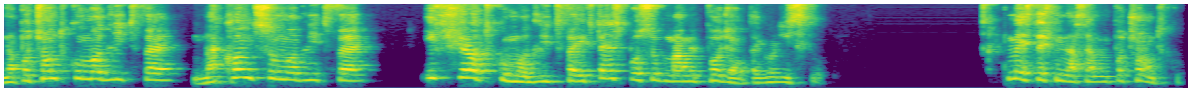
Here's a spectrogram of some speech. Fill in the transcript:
na początku modlitwę, na końcu modlitwę i w środku modlitwę, i w ten sposób mamy podział tego listu. My jesteśmy na samym początku.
